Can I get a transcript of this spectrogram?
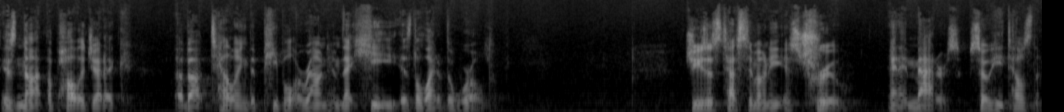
is not apologetic about telling the people around him that he is the light of the world. Jesus' testimony is true and it matters, so he tells them.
